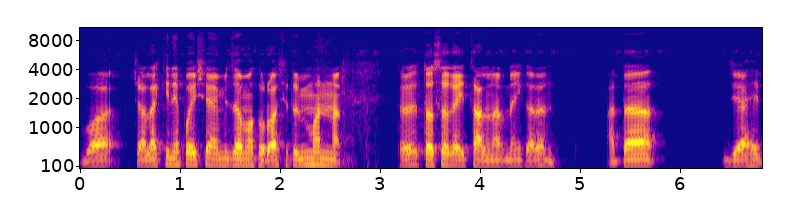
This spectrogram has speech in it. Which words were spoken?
बुवा चलाकीने पैसे आम्ही जमा करू असे तुम्ही म्हणणार. तर तसं काही चालणार नाही. कारण आता जे आहेत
